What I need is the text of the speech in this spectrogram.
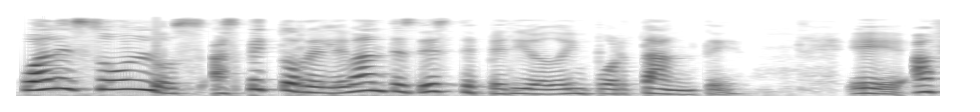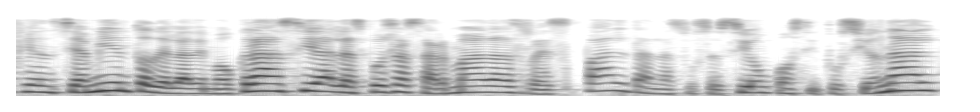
cuáles son los aspectos relevantes de este periodo importante. Eh, afianzamiento de la democracia, las Fuerzas Armadas respaldan la sucesión constitucional,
